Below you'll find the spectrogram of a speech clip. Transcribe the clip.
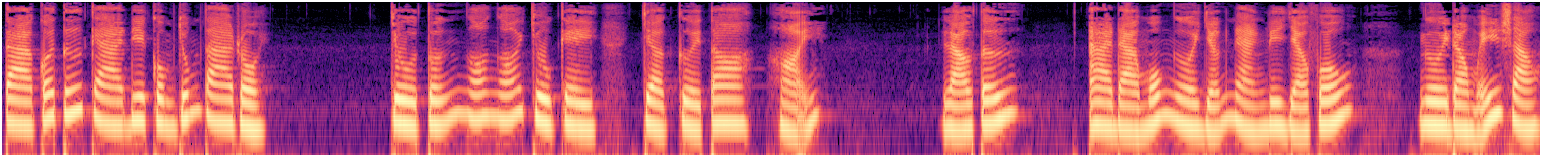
ta có tứ ca đi cùng chúng ta rồi. Chu tuấn ngó ngó chu kỳ, chợt cười to, hỏi. Lão tứ, a đào muốn người dẫn nàng đi dạo phố. Người đồng ý sao?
